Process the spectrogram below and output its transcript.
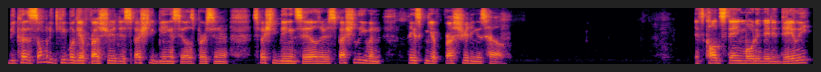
because so many people get frustrated, especially being a salesperson or especially being in sales or especially when things can get frustrating as hell. It's called staying motivated daily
